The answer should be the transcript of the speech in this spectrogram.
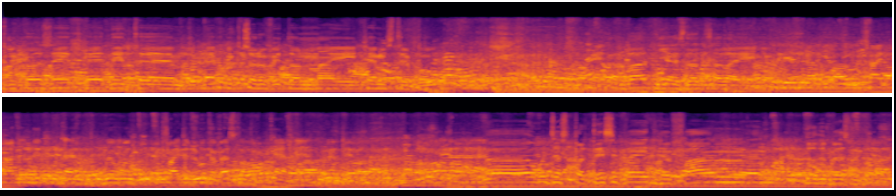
because it had it, um, a picture of it on my chemistry book. But yes, that's all I knew. We tried and we will try to do the best that we can. Uh, we just participate, have fun, and do the best we can.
